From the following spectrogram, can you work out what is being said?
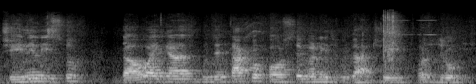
učinili su da ovaj grad bude tako poseban i drugačiji od drugih.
